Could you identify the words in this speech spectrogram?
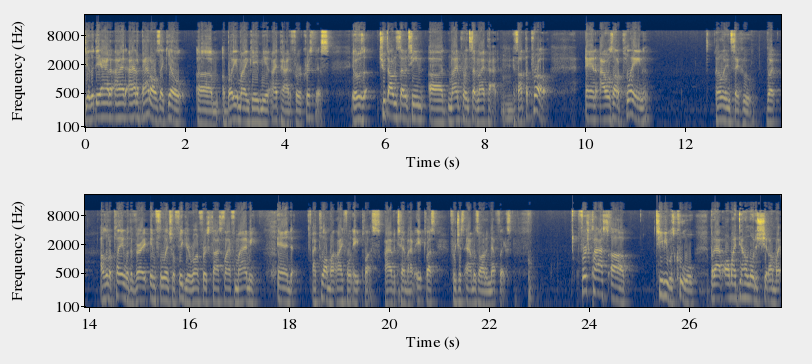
the other day, I had, a, I had I had a battle. I was like, yo, um, a buddy of mine gave me an iPad for Christmas. It was a 2017 uh, 9.7 iPad. It's not the Pro. And I was on a plane. I don't even say who, but I was on a plane with a very influential figure. We're on first class flying from Miami, and I pull out my iPhone 8 Plus. I have a 10, but I have 8 Plus for just Amazon and Netflix. First class uh, TV was cool, but I have all my downloaded shit on my,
